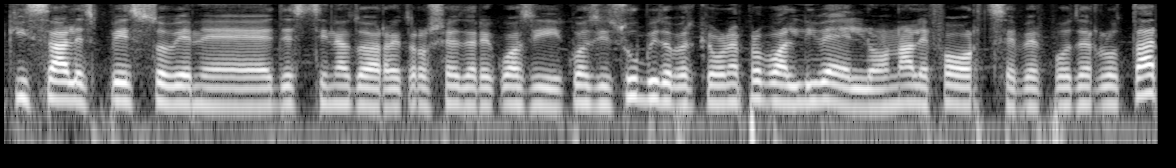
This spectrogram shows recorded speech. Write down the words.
chi sale spesso viene destinato a retrocedere quasi, quasi subito perché non è proprio a livello, non ha le forze per poter lottare,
